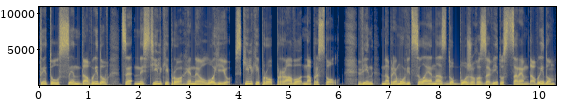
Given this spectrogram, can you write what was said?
Титул «Син Давидов» – це не стільки про генеалогію, скільки про право на престол. Він напряму відсилає нас до Божого завіту з царем Давидом,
